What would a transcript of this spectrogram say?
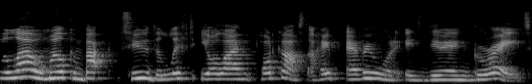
Hello and welcome back to the Lift Your Life podcast. I hope everyone is doing great.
